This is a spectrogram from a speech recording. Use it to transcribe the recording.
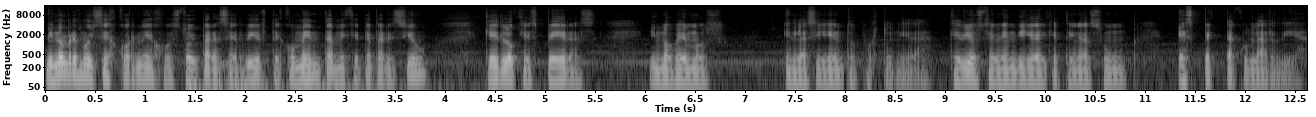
Mi nombre es Moisés Cornejo, estoy para servirte. Coméntame qué te pareció, qué es lo que esperas y nos vemos en la siguiente oportunidad. Que Dios te bendiga y que tengas un espectacular día.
